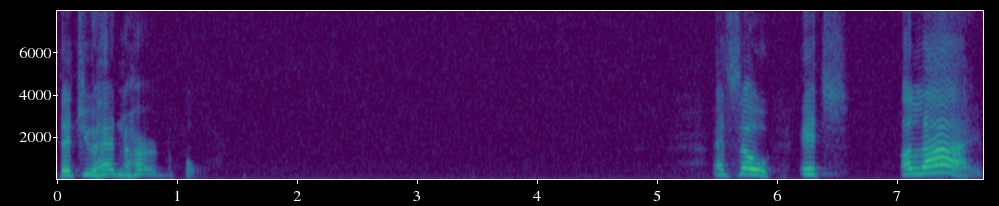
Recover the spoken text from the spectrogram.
that you hadn't heard before. And so it's alive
